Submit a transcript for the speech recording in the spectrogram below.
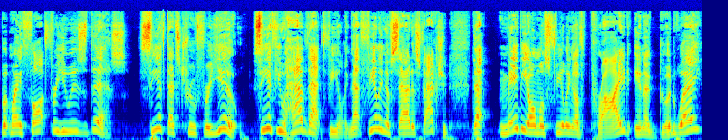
But my thought for you is this see if that's true for you. See if you have that feeling, that feeling of satisfaction, that maybe almost feeling of pride in a good way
